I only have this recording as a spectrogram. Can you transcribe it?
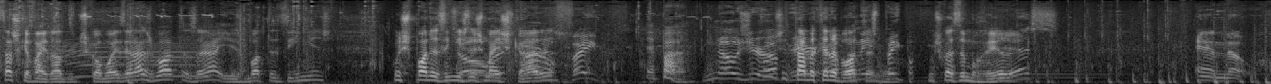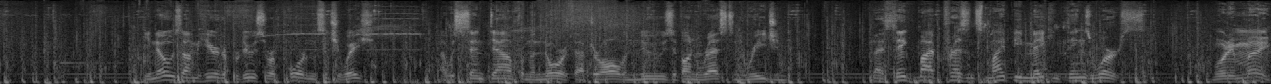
Sabes que a vaidade dos cowboys era as botas, ai, as botazinhas, com esporazinhas das mais caras. Epá, está a here bater a bota. Vamos quase a morrer. Yes and no. He knows I'm here to produce a report on the situation. I was sent down from the north after all the news of unrest in the region. But I think my presence might be making things worse. What do you mean?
